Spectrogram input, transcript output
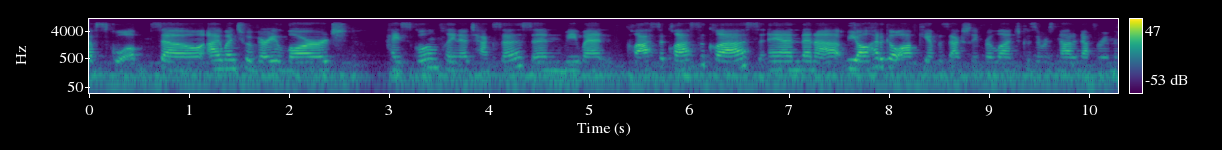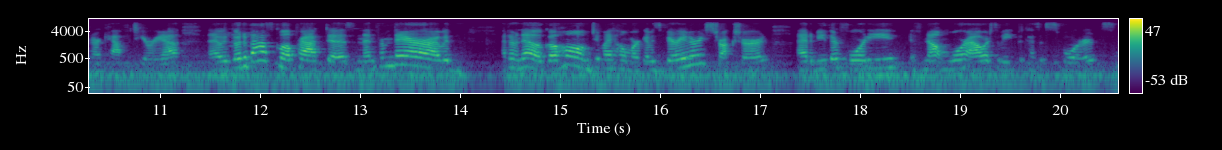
of school. So I went to a very large high school in Plano, Texas, and we went class to class to class, and then uh, we all had to go off campus actually for lunch because there was not enough room in our cafeteria. And I would go to basketball practice, and then from there I would. I don't know, go home, do my homework. It was very, very structured. I had to be there 40, if not more hours a week because of sports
